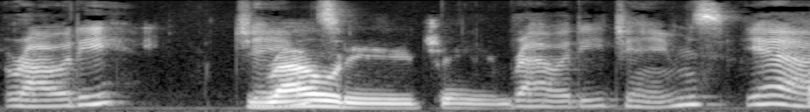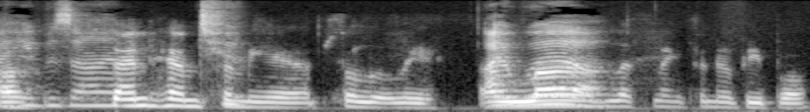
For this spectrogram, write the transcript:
Rowdy James. Rowdy James. Rowdy James. Yeah, Oh, he was on. Send him two- to me, absolutely. I, I love will. listening to new people.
